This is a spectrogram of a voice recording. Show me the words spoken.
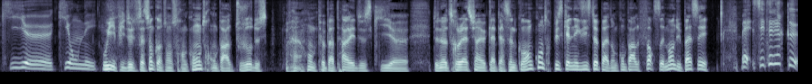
qui euh, qui on est. Oui, et puis de toute façon, quand on se rencontre, on parle toujours de ce. On ne peut pas parler de ce qui, euh, de notre relation avec la personne qu'on rencontre, puisqu'elle n'existe pas. Donc, on parle forcément du passé. Mais c'est-à-dire que,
